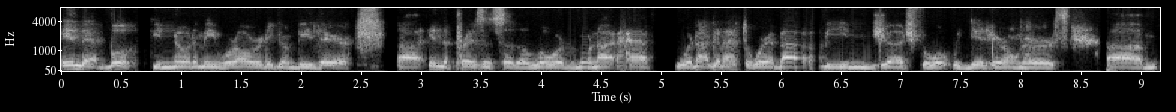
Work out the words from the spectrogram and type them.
in that book. You know what I mean? We're already going to be there uh, in the presence of the Lord. We're not have, we're not going to have to worry about being judged for what we did here on earth. Um,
